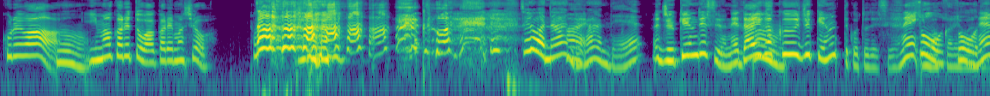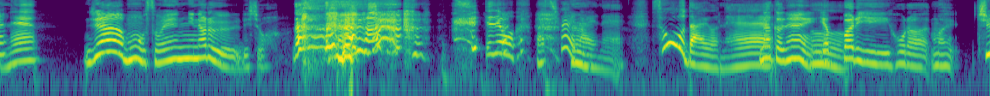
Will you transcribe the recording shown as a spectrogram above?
これは、うん。今彼と別れましょう それはなんで、はなんで？受験ですよね大学受験ってことですよね、そう、今彼そうはねだね。じゃあもう疎遠になるでしょ え、でも、間違いないね。そうだよね。なんかね、うんやっぱりほら、まあ、中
